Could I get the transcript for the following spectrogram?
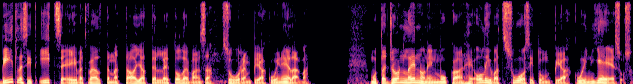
Beatlesit itse eivät välttämättä ajatelleet olevansa suurempia kuin elämä. Mutta John Lennonin mukaan he olivat suositumpia kuin Jeesus,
